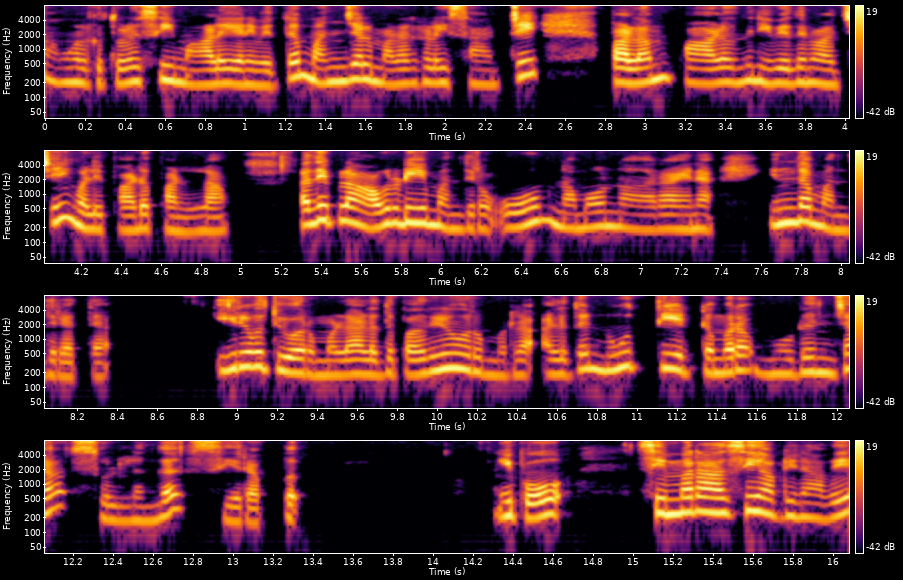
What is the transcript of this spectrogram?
அவங்களுக்கு துளசி மாலை அணிவித்து மஞ்சள் மலர்களை சாற்றி பழம் பாலை வந்து நிவேதனம் வச்சு வழிபாடு பண்ணலாம். அதே போல் அவருடைய மந்திரம் ஓம் நமோ நாராயண இந்த மந்திரத்தை. இருபத்தி ஒரு முறை அல்லது பதினோரு முறை அல்லது நூற்றி எட்டு முறை முடிஞ்சால் சொல்லுங்க சிறப்பு. இப்போ சிம்மராசி அப்படின்னாவே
